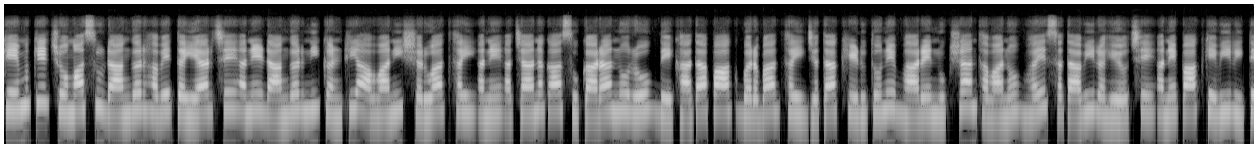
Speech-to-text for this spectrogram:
કેમ કે ચોમાસું ડાંગર હવે તૈયાર છે અને ડાંગરની કંઠી આવવાની શરૂઆત થઈ અને અચાનક આ સુકારાનો રોગ દેખાતા પાક બરબાદ થઈ જતા ખેડૂતોને ભારે નુકસાન થવાનો ભય સતાવી રહ્યો છે અને પાક કેવી રીતે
